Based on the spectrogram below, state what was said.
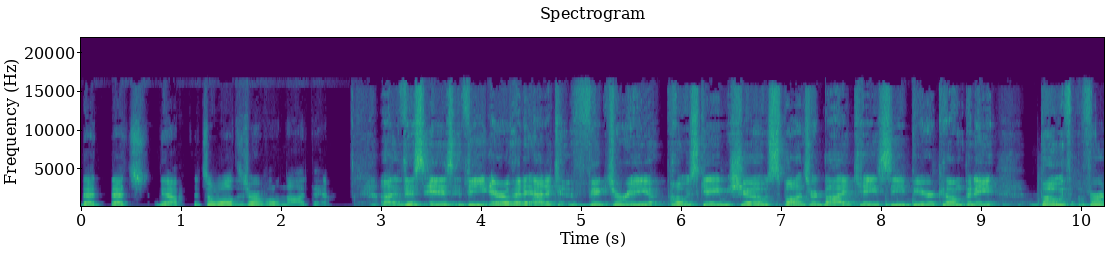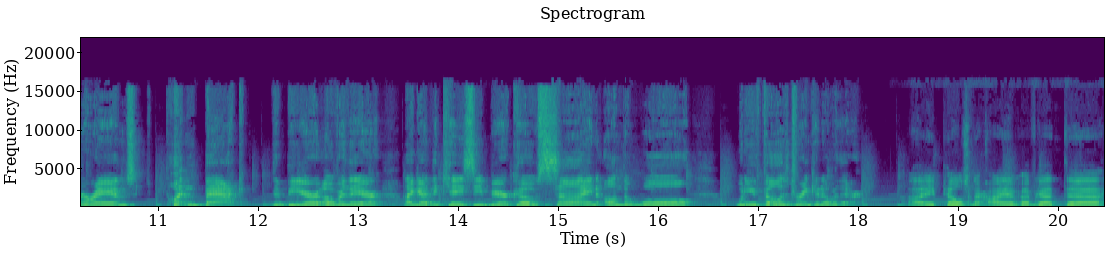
That that's you know it's a well deserved little nod to him. Uh, this is the Arrowhead Addict Victory post game show sponsored by KC Beer Company. Both Verderames putting back the beer over there. I got the KC Beer Co. sign on the wall. What are you fellas drinking over there? Uh, a Pilsner. I have, I've got uh,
